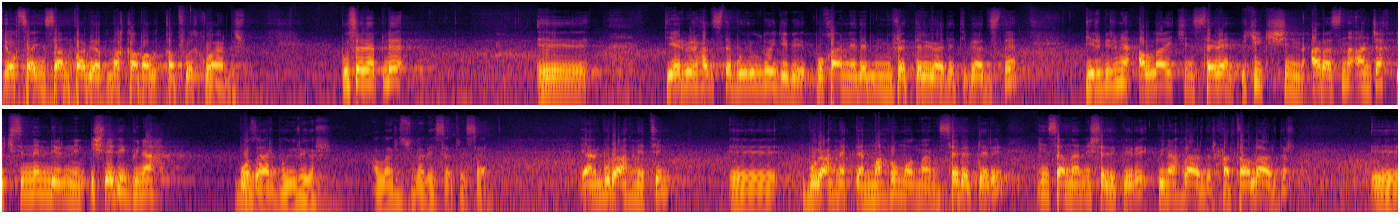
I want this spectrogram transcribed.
Yoksa insan tabiatında kabalık, katılık vardır. Bu sebeple e, diğer bir hadiste buyurulduğu gibi Bukhari'nin Edebil Müfretleri rivayet bir hadiste birbirini Allah için seven iki kişinin arasını ancak ikisinden birinin işlediği günah bozar buyuruyor Allah Resulü Aleyhisselatü Vesselam. Yani bu rahmetin, e, bu rahmetten mahrum olmanın sebepleri insanların işledikleri günahlardır, hatalardır. E,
